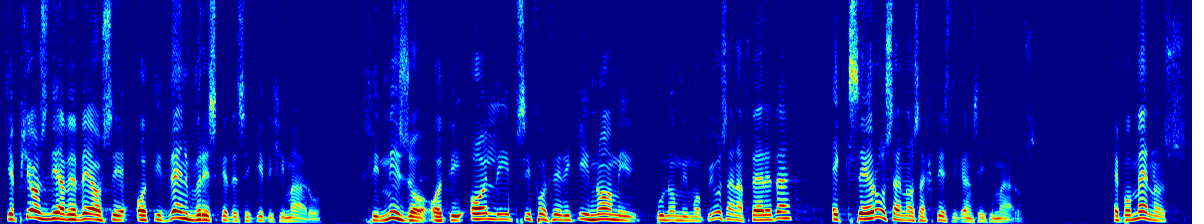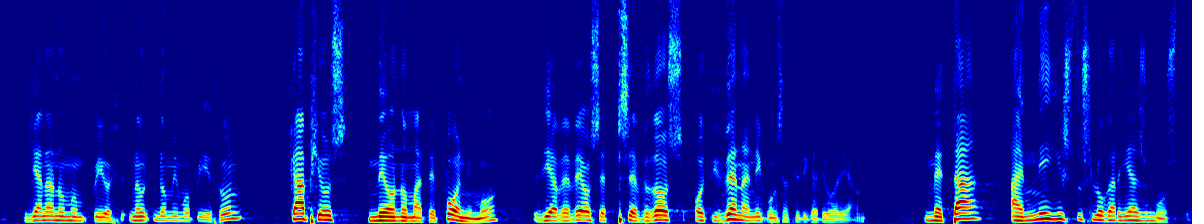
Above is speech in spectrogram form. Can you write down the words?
και ποιος διαβεβαίωσε ότι δεν βρίσκεται σε εκεί τη χυμάρου Θυμίζω ότι όλοι οι ψηφοθερικοί νόμοι που νομιμοποιούσαν αυθαίρετα εξαιρούσαν όσα χτίστηκαν σε χυμάρους. Επομένως, για να νομιμοποιηθούν, κάποιος με ονοματεπώνυμο διαβεβαίωσε ψευδός ότι δεν ανήκουν σε αυτή την κατηγορία. Μετά ανοίγει τους λογαριασμούς του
